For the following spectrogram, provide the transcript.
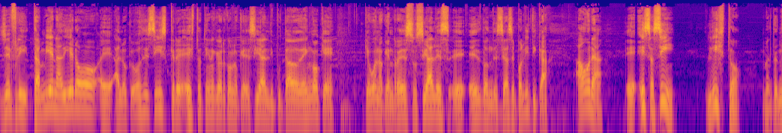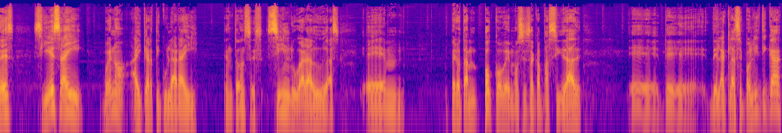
Jeffrey, también adhiero eh, a lo que vos decís, esto tiene que ver con lo que decía el diputado Dengo, que, que bueno, que en redes sociales eh, es donde se hace política. Ahora, es así, listo, ¿me entendés? Si es ahí, bueno, hay que articular ahí. Entonces, sin lugar a dudas. Em, pero tampoco vemos esa capacidad eh, de, de la clase política.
